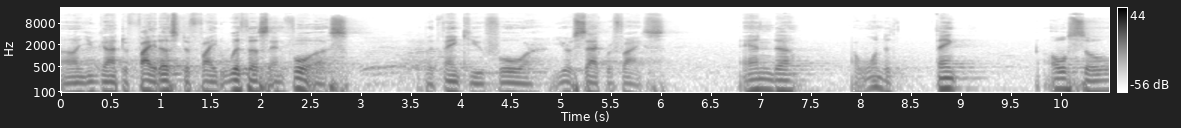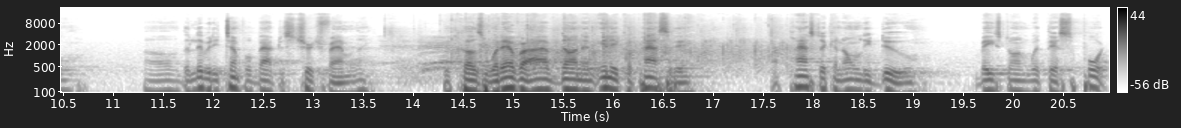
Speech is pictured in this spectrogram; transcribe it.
Uh, you got to fight us to fight with us and for us. But thank you for your sacrifice. And uh, I want to thank also uh, the Liberty Temple Baptist Church family because whatever I've done in any capacity, a pastor can only do based on what their support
